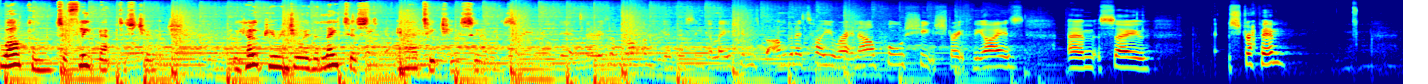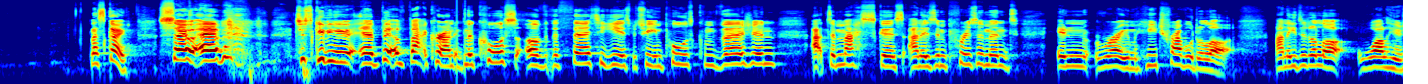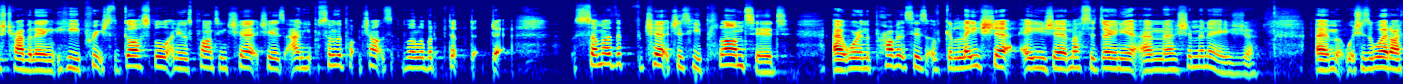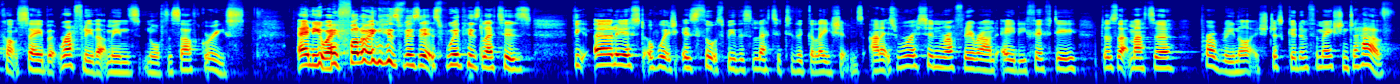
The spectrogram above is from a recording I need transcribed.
Welcome to Fleet Baptist Church. We hope you enjoy the latest in our teaching series. There is a lot of goodness in Galatians, but I'm going to tell you right now, Paul shoots straight for the eyes. Um, so strap in. Let's go. So, um, just give you a bit of background. In the course of the 30 years between Paul's conversion at Damascus and his imprisonment in Rome, he traveled a lot. And he did a lot while he was traveling. He preached the gospel and he was planting churches. And he, some of the some of the churches he planted uh, were in the provinces of Galatia, Asia, Macedonia, and uh, Shemanasia, um, which is a word I can't say, but roughly that means North and South Greece. Anyway, following his visits with his letters, the earliest of which is thought to be this letter to the Galatians, and it's written roughly around AD 50. Does that matter? Probably not. It's just good information to have.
